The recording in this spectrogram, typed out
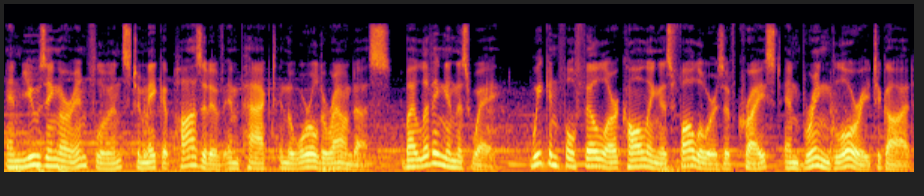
and using our influence to make a positive impact in the world around us. By living in this way, we can fulfill our calling as followers of Christ and bring glory to God.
